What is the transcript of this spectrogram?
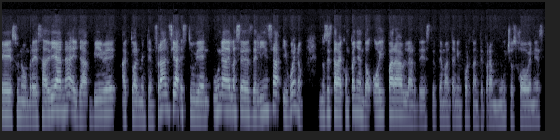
eh, su nombre es Adriana, ella vive actualmente en Francia, estudia en una de las sedes del INSA y bueno, nos estará acompañando hoy para hablar de este tema tan importante para muchos jóvenes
